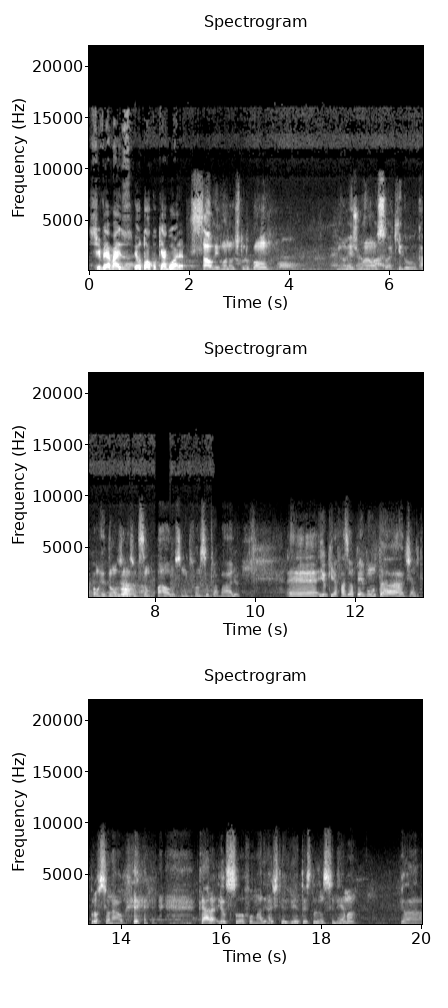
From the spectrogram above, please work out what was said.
Se tiver mais, eu toco aqui agora. Salve, Ronald, tudo bom? Meu nome é João, eu sou aqui do Capão Redondo, Zona Sul de São Paulo, sou muito fã do seu trabalho. É, eu queria fazer uma pergunta de âmbito profissional. Cara, eu sou formado em rádio e TV, estou estudando cinema pela,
